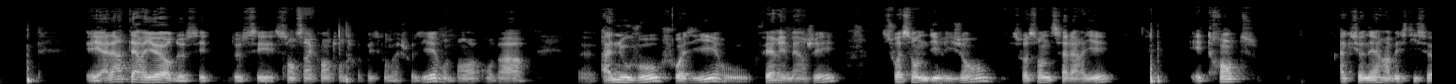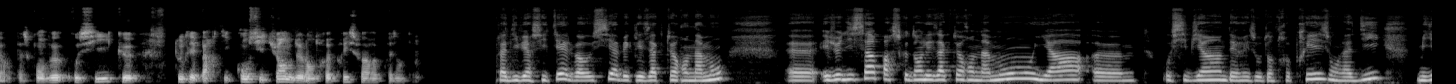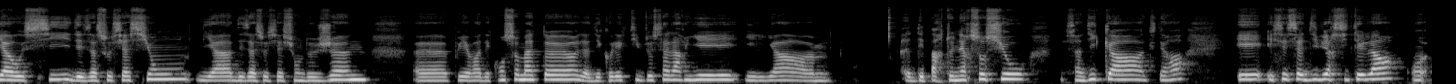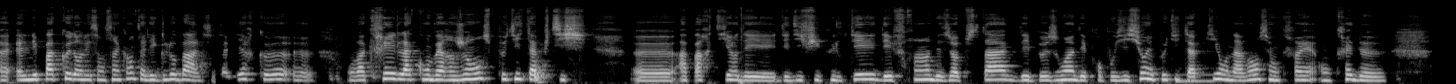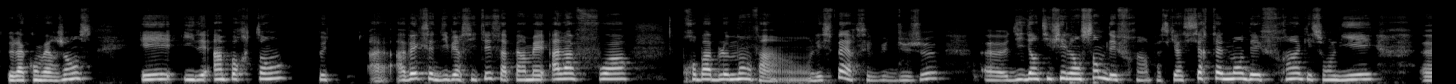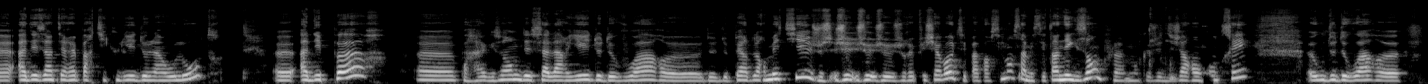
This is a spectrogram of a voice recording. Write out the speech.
Et à l'intérieur de ces, de ces 150 entreprises qu'on va choisir, on va, on va euh, à nouveau choisir ou faire émerger 60 dirigeants, 60 salariés et 30 actionnaires investisseurs, parce qu'on veut aussi que toutes les parties constituantes de l'entreprise soient représentées. La diversité, elle va aussi avec les acteurs en amont. Euh, et je dis ça parce que dans les acteurs en amont, il y a euh, aussi bien des réseaux d'entreprises, on l'a dit, mais il y a aussi des associations, il y a des associations de jeunes, euh, il peut y avoir des consommateurs, il y a des collectifs de salariés, il y a euh, des partenaires sociaux, des syndicats, etc. Et, et c'est cette diversité-là, elle n'est pas que dans les 150, elle est globale. C'est-à-dire que euh, on va créer de la convergence petit à petit. Euh, à partir des, des, difficultés, des freins, des obstacles, des besoins, des propositions, et petit à petit on avance et on crée, on crée de, de la convergence. Et il est important, avec cette diversité, ça permet à la fois probablement, enfin on l'espère, c'est le but du jeu, euh, d'identifier l'ensemble des freins, parce qu'il y a certainement des freins qui sont liés euh, à des intérêts particuliers de l'un ou l'autre, euh, à des peurs euh, par exemple des salariés de devoir euh, de, de, perdre leur métier. Je, je, je, je réfléchis à votre, c'est pas forcément ça, mais c'est un exemple que j'ai déjà rencontré, euh, ou de devoir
